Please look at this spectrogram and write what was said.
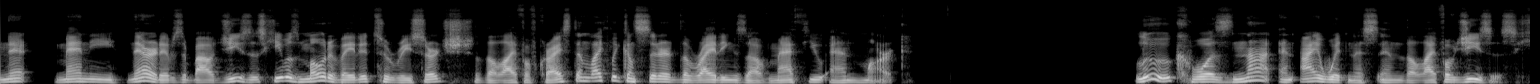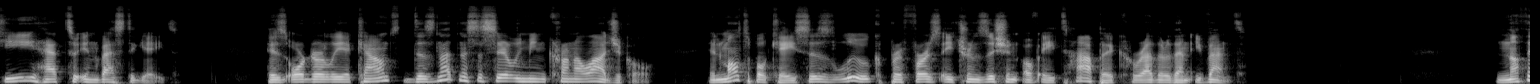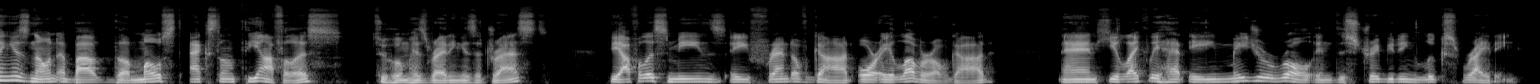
many narratives about Jesus, he was motivated to research the life of Christ and likely considered the writings of Matthew and Mark. Luke was not an eyewitness in the life of Jesus. He had to investigate. His orderly account does not necessarily mean chronological. In multiple cases, Luke prefers a transition of a topic rather than event. Nothing is known about the most excellent Theophilus, to whom his writing is addressed. Theophilus means a friend of God or a lover of God, and he likely had a major role in distributing Luke's writing.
